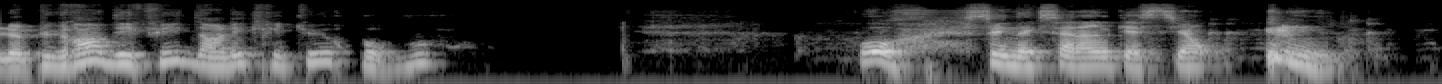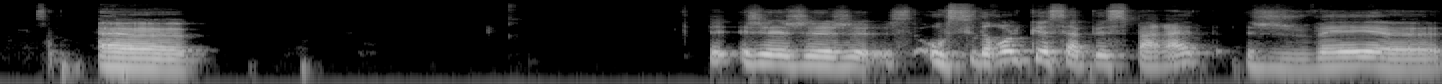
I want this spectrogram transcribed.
le plus grand défi dans l'écriture pour vous? Oh, c'est une excellente question. Euh, aussi drôle que ça puisse paraître, je vais, euh,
